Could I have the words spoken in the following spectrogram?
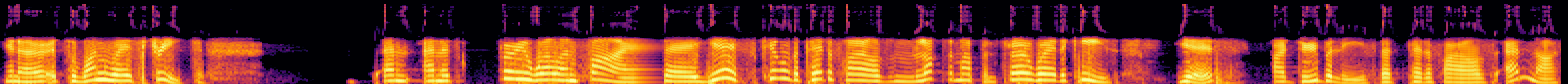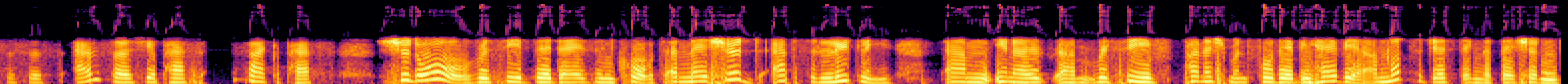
you know, it's a one-way street, and and it's very well and fine say yes, kill the pedophiles and lock them up and throw away the keys. Yes, I do believe that pedophiles and narcissists and sociopaths psychopaths should all receive their days in court, and they should absolutely, um, you know, um, receive punishment for their behavior. I'm not suggesting that they shouldn't,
